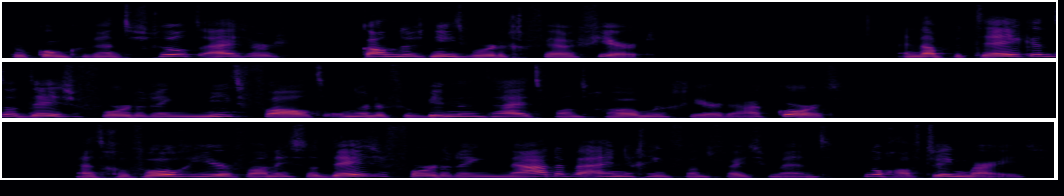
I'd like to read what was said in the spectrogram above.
door concurrente schuldeisers kan dus niet worden geverifieerd. En dat betekent dat deze vordering niet valt onder de verbindendheid van het gehomologeerde akkoord. Het gevolg hiervan is dat deze vordering na de beëindiging van het faillissement nog afdwingbaar is.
